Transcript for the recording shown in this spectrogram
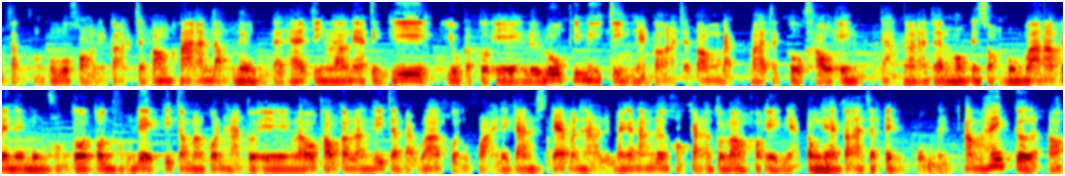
ำสั่งของผู้ปกครองเนี่ยก็อาจจะต้องมาอันดับหนึ่งแต่แท้จริงแล้วเนี่ยสิ่งที่อยู่กับตัวเองหรือลูกที่มีจริงเนี่ยก็อาจจะต้องแบบมาจากตัวเขาเองเหมือนกันอาจจะมองเป็นสองมุมว่าถ้าเป็นในมุมของตัวตนของเด็กที่กำลังค้นหาตัวเอง แล้วเขากำลังที่จะแบบว่าขวนขวายในการแก้ปัญหาหรือแม้กระทั่งเรื่องของการเอาตัวรอดของเขาเองเนี่ยตรงนี้ก็อาจจะเป็นมุมหนึ่งทำให้เกิดเนาะ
